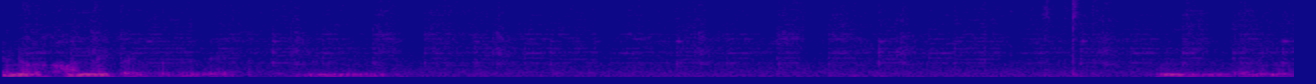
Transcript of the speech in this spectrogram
世の中変わんないということで、うん、うん、どういう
